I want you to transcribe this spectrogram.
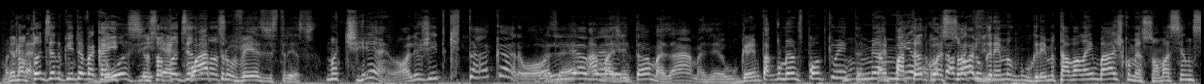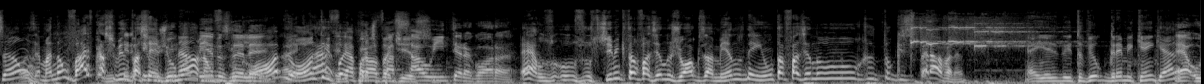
Mas, eu não cara, tô dizendo que o Inter vai cair. 12 eu só tô é dizendo quatro vezes três. Mas tchê, olha o jeito que tá, cara. Olha, é. Ah, mas então, mas, ah, mas o Grêmio tá com menos pontos que o Inter. Meu tá empatando só que o Grêmio, o Grêmio tava lá embaixo, começou uma ascensão. É, mas não vai ficar subindo pra um sempre. jogo Não, não, menos, Lelê. óbvio, Aí, ontem cara, foi Ele a pode prova passar disso. o Inter agora. É, os, os- os times que estão fazendo jogos a menos, nenhum tá fazendo o que- se esperava, né? É, e, tu viu o Grêmio quem que é? É, o,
